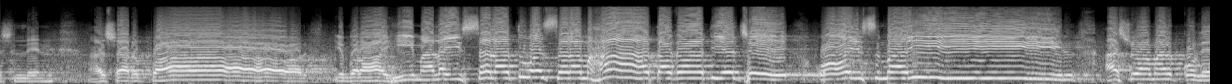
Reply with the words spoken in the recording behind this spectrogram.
আসলেন, আসার পর ইব্রাহিম সালাম হাত আগা দিয়েছে, ও ইসমাইল, আসো আমার কোলে,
